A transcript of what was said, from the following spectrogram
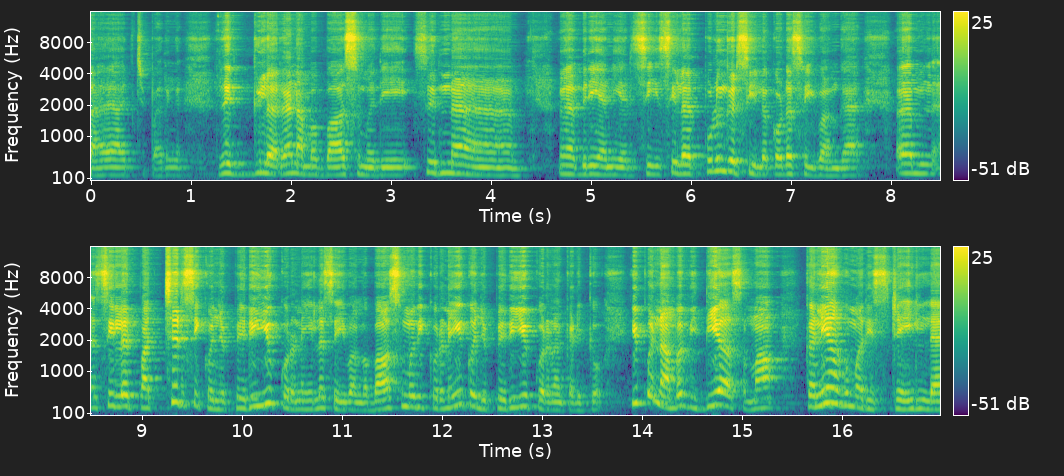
தயாரிச்சு பாருங்கள் ரெகுலராக நம்ம பாசுமதி சின்ன பிரியாணி அரிசி சிலர் புழுங்கரிசியில் கூட செய்வாங்க. சிலர் பச்சரிசி கொஞ்சம் பெரிய குரணையில் செய்வாங்க. பாசுமதி குரணையும் கொஞ்சம் பெரிய குரணை கிடைக்கும். இப்போ நம்ம வித்தியாசமாக கன்னியாகுமரி ஸ்டைலில்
